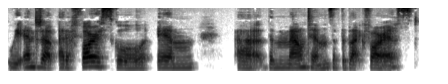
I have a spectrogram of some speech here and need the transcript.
we ended up at a forest school in uh, the mountains of the Black Forest.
